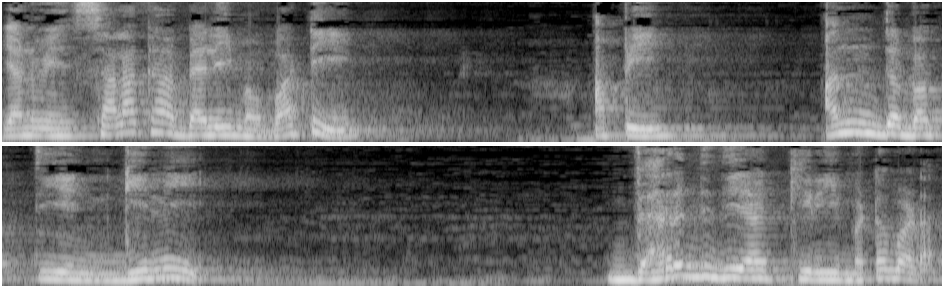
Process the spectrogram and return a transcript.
යනුවෙන් සලකා බැලීම වටී අපි අන්ධ භක්තියෙන් ගිලී වැරදි දෙයක් කිරීමට වඩා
